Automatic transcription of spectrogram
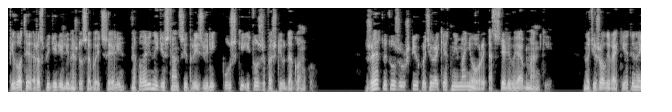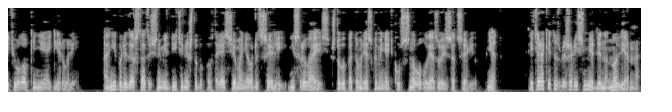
Пилоты распределили между собой цели, на половине дистанции произвели пуски и тут же пошли в догонку. Жертвы тут же ушли в противоракетные маневры, отстреливая обманки. Но тяжелые ракеты на эти уловки не реагировали. Они были достаточно медлительны, чтобы повторять все маневры целей, не срываясь, чтобы потом резко менять курс, снова увязываясь за целью. Нет. Эти ракеты сближались медленно, но верно,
